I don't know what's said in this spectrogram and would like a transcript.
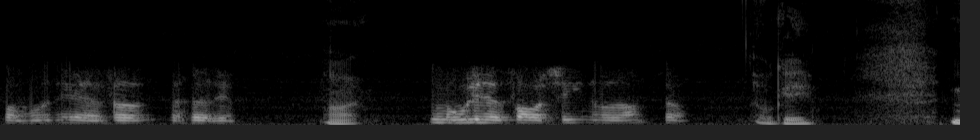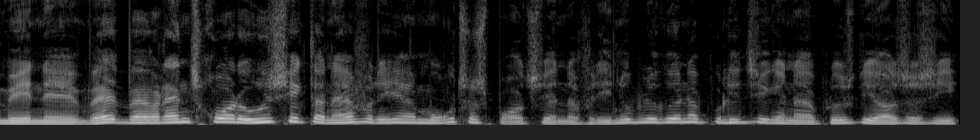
for, for, hvad hedder det, Nej. mulighed for at sige noget om. Så. Okay. Men øh, hvad, hvordan tror du, udsigterne er for det her motorsportcenter? Fordi nu begynder politikerne pludselig også at sige,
